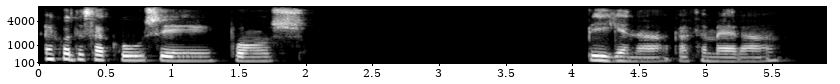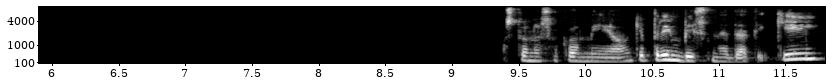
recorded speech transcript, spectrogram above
έχοντας ακούσει πως πήγαινα κάθε μέρα στο νοσοκομείο και πριν μπει στην εντατική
